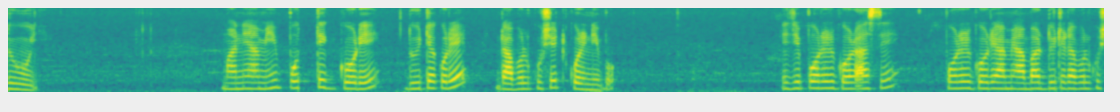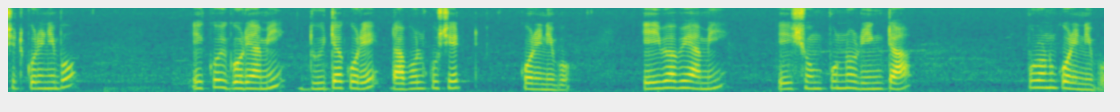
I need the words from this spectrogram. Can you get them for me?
দুই মানে আমি প্রত্যেক গড়ে দুইটা করে ডাবল কুশেট করে নেব। এই যে পরের গড় আছে, পরের গড়ে আমি আবার দুইটা ডাবল কুশেট করে নেব। একই গড়ে আমি দুইটা করে ডাবল কুশেট করে নেব। এইভাবে আমি এই সম্পূর্ণ রিংটা পূরণ করে নেব।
